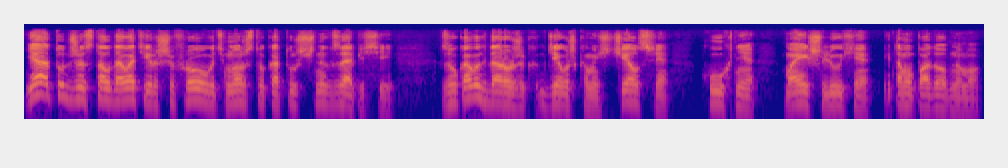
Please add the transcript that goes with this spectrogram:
Я тут же стал давать ей расшифровывать множество катушечных записей, звуковых дорожек к девушкам из Челси, кухне, моей шлюхе и тому подобному.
